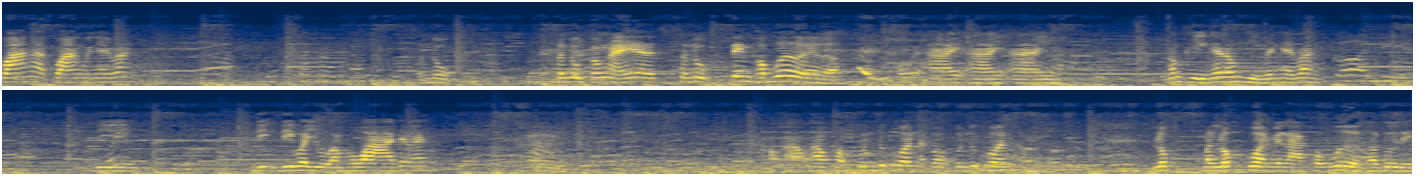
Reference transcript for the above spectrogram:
กวางอะกวางเป็นไงบ้างนุก สนุกตรงไหนอะสนุกเต้น cover เลยเหรอโอ้ยอายอายอายน้องผิงไงน้องผิงเป็นไงบ้าง ก็ดีค่ะดี ดีดีกว่าอยู่อัมพวาใช่ไหมเออเอาเอาเอาขอบคุณทุกคนนะขอบคุณทุกคนลบมันรบกวนเวลา cover เขาดูดิ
